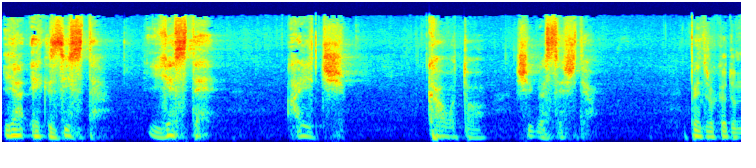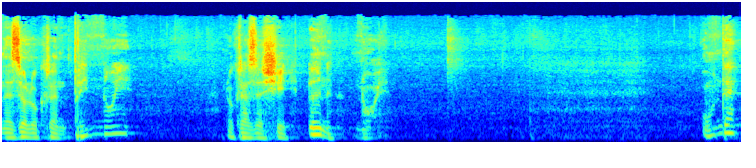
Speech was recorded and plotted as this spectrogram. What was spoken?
Ea există, este aici. Caut-o și găsește-o. Pentru că Dumnezeu lucrând prin noi, lucrează și în noi. Unde?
